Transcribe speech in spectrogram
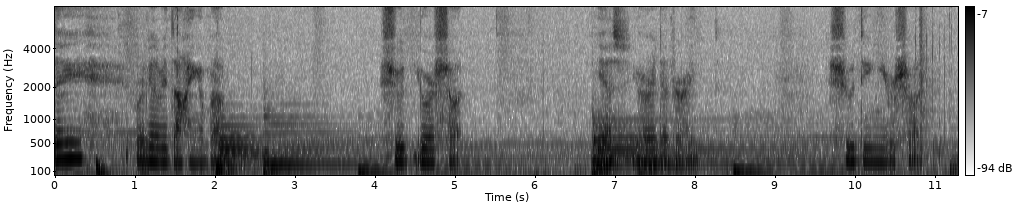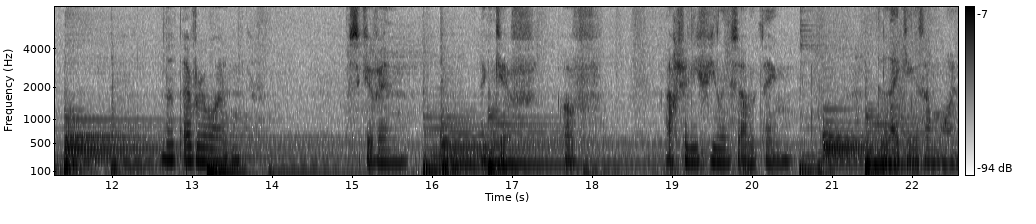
Today we're gonna be talking about shoot your shot. Yes, you heard that right. Shooting your shot. Not everyone was given a gift of actually feeling something and liking someone.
